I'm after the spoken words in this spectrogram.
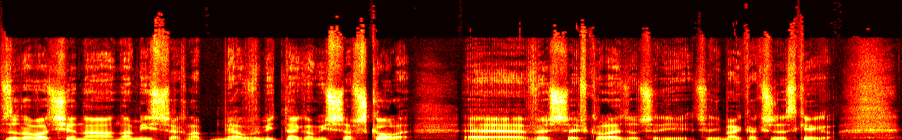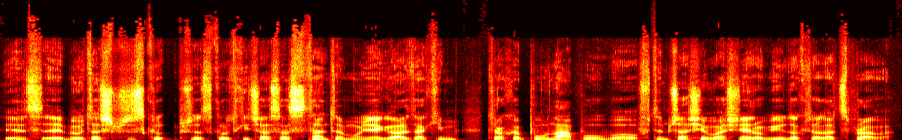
wzorować się na, na mistrzach. Na, miał wybitnego mistrza w szkole e, wyższej, w koledżu, czyli, czyli Majka Krzyżewskiego. Więc y, był też przez, przez krótki czas asystentem u niego, ale takim trochę pół na pół, bo w tym czasie właśnie robił doktorat z prawa.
